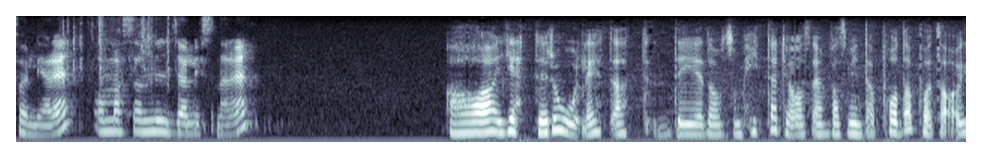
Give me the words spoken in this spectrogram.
följare och massa nya lyssnare. ja, jätteroligt att det är de som hittar till oss även fast vi inte har poddat på ett tag.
